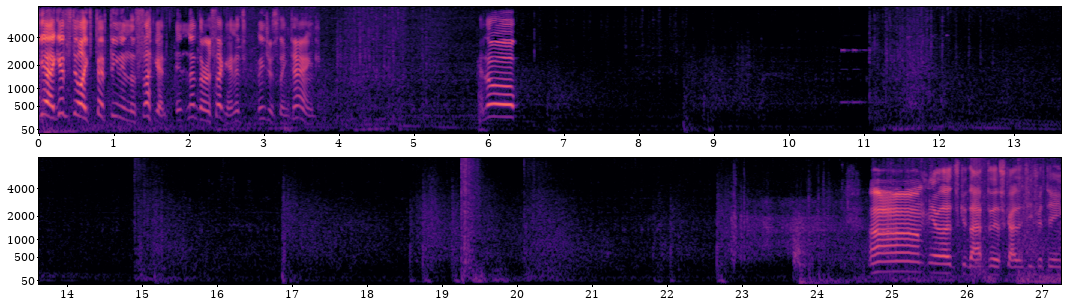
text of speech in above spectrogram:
Yeah, it gets to like 15 in the second. Another second. It's interesting tank. Hello. Um, yeah, let's get after this guy, the T-15.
